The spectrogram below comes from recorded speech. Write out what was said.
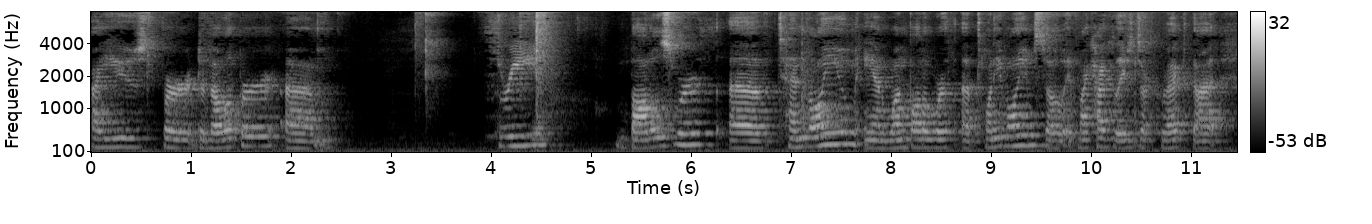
I used for developer um, three bottles worth of 10 volume and one bottle worth of 20 volume. So if my calculations are correct, that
